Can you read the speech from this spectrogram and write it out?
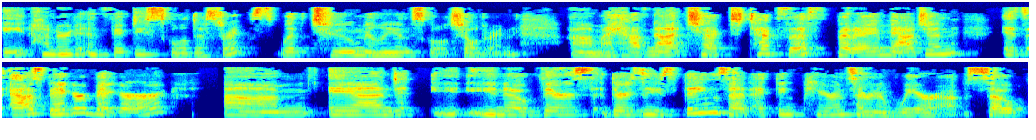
850 school districts with 2 million school children. Um, I have not checked Texas, but I imagine it's as big or bigger. Um, and you, you know, there's, there's these things that I think parents aren't aware of. So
